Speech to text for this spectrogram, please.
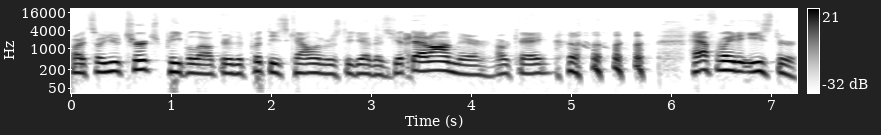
All right, so you church people out there that put these calendars together, That's get right. that on there, okay? Halfway to Easter.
